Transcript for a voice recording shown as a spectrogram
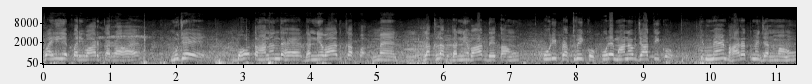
वही ये परिवार कर रहा है। मुझे बहुत आनंद है। धन्यवाद का मैं लख लख धन्यवाद देता हूँ पूरी पृथ्वी को, पूरे मानव जाति को कि मैं भारत में जन्मा हूँ।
